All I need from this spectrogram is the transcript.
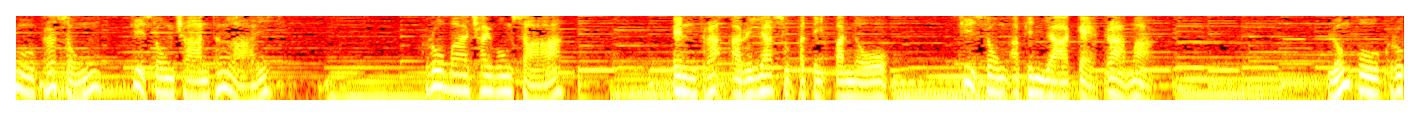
หมู่พระสงฆ์ที่ทรงฌานทั้งหลาย ครูบาชัยวงศา เป็นพระอริยสุปฏิปันโนที่ทรงอภิญญาแก่กล้ามาก หลวงปู่ครู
